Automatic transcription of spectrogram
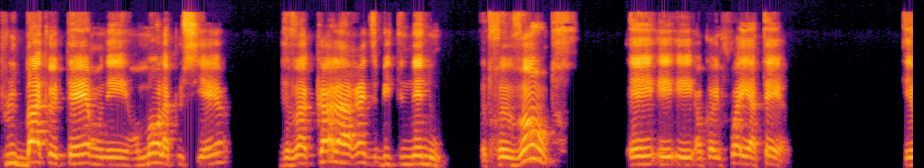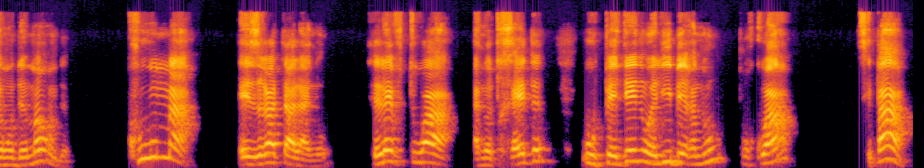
plus bas que terre, on est en mort la poussière. Notre ventre et, encore une fois à terre. Et on demande Kuma Ezra Talano, lève-toi à notre aide, ou pédez-nous et libère-nous. Pourquoi? C'est pas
